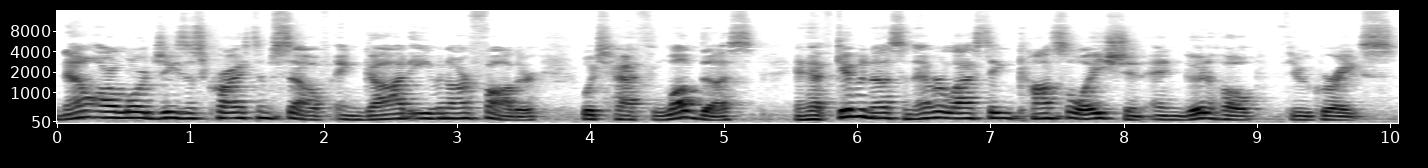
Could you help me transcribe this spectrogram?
now our Lord Jesus Christ himself and God even our Father, which hath loved us and hath given us an everlasting consolation and good hope through grace.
